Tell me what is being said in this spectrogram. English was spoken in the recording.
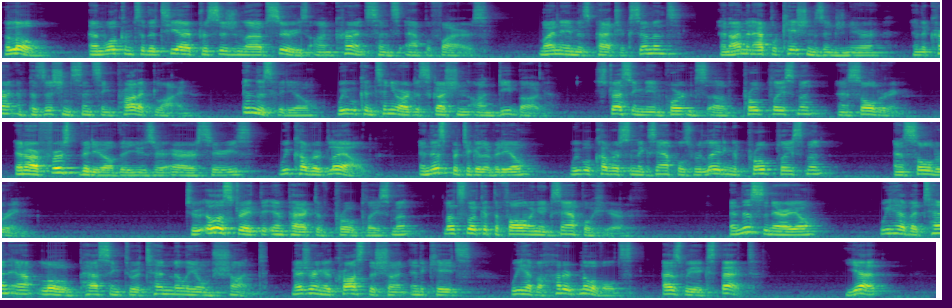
Hello, and welcome to the TI Precision Lab series on current sense amplifiers. My name is Patrick Simmons, and I'm an applications engineer in the current and position sensing product line. In this video, we will continue our discussion on debug, stressing the importance of probe placement and soldering. In our first video of the user error series, we covered layout. In this particular video, we will cover some examples relating to probe placement and soldering. To illustrate the impact of probe placement, let's look at the following example here. In this scenario, we have a 10 amp load passing through a 10 milliohm shunt. Measuring across the shunt indicates we have 100 millivolts, as we expect. Yet,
